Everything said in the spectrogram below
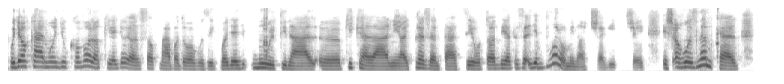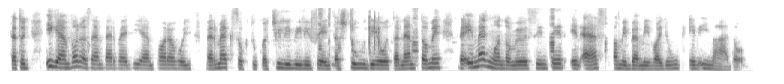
hogy akár mondjuk, ha valaki egy olyan szakmába dolgozik, vagy egy multinál ki kell állnia, egy prezentációt adni, hát ez egy baromi nagy segítség. És ahhoz nem kell, tehát hogy igen, van az emberben egy ilyen para, hogy mert megszoktuk a csili fényt, a stúdiót, a nem tudom én, de én megmondom őszintén, én ezt, amiben mi vagyunk, én imádom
